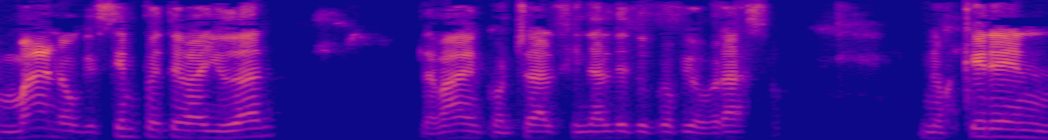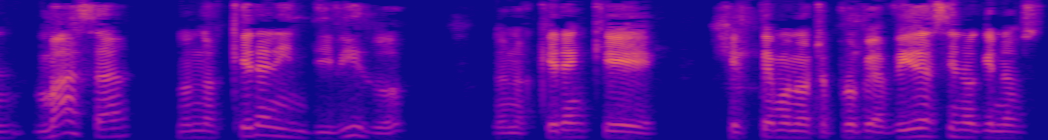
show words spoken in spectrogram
mano que siempre te va a ayudar, la vas a encontrar al final de tu propio brazo. Nos quieren masa, no nos quieren individuos, no nos quieren que gestemos nuestras propias vidas, sino que nos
